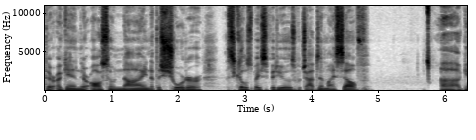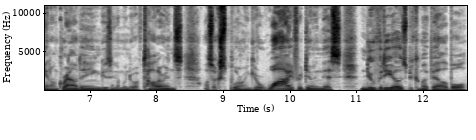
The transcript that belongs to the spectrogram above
There, again, there are also nine of the shorter skills based videos, which I've done myself. Uh, again, on grounding, using a window of tolerance, also exploring your why for doing this. New videos become available.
